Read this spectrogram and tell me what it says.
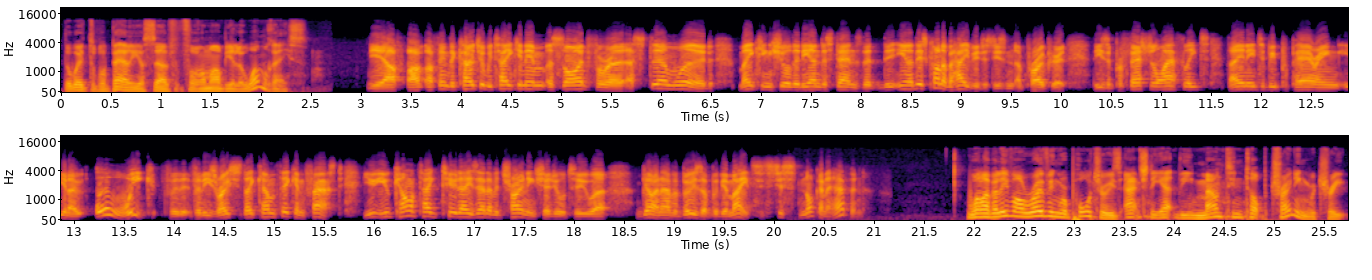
the way to prepare yourself for a Marbula 1 race. Yeah, I, I, think the coach will be taking him aside for a, a, stern word, making sure that he understands that the, you know this kind of behaviour just isn't appropriate. These are professional athletes; they need to be preparing, you know, all week for the, for these races. They come thick and fast. You you can't take two days out of a training schedule to uh, go and have a booze up with your mates. It's just not going to happen. Well, I believe our roving reporter is actually at the mountaintop training retreat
